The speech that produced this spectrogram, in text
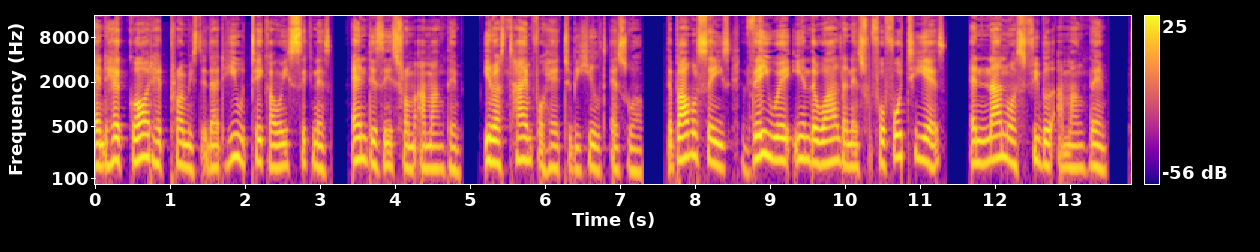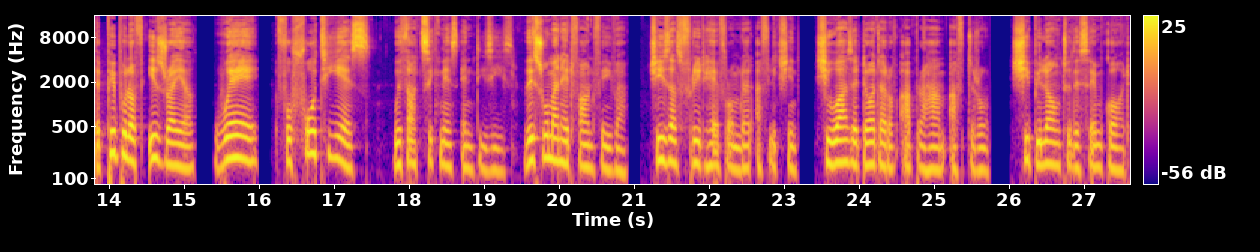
and her God had promised that he would take away sickness and disease from among them. It was time for her to be healed as well. The Bible says they were in the wilderness for 40 years, and none was feeble among them. The people of Israel were for 40 years without sickness and disease. This woman had found favor. Jesus freed her from that affliction. She was a daughter of Abraham after all. She belonged to the same God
